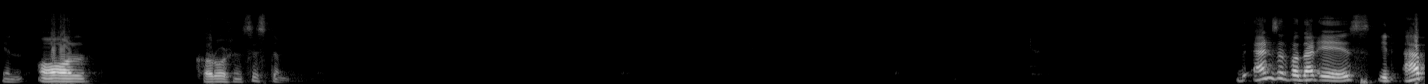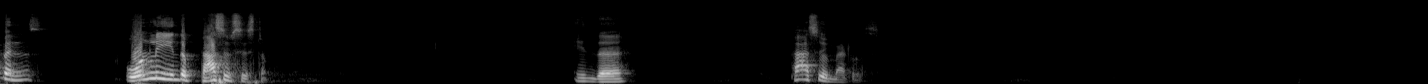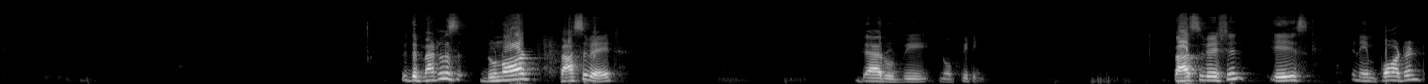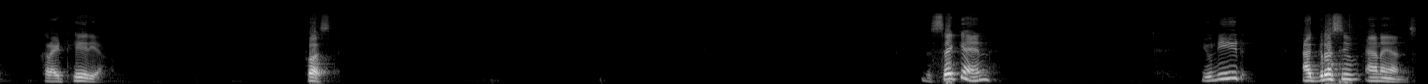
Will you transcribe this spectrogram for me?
In all corrosion system. The answer for that is it happens only in the passive system. In the passive metals. If the metals do not passivate, there would be no pitting. Passivation is an important criteria. First, the second, you need aggressive anions.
